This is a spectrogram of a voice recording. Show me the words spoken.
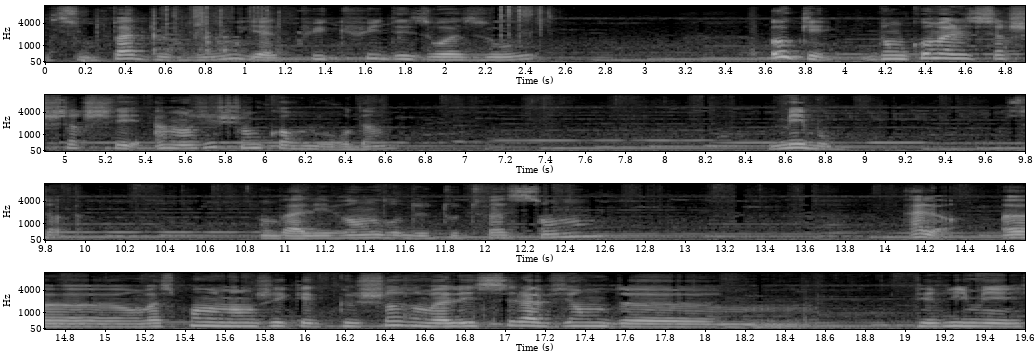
Ils sont pas debout. Il y a le cuit-cuit des oiseaux. Ok, donc on va aller chercher à manger. Je suis encore lourde. Hein. Mais bon, ça va. On va aller vendre de toute façon. Alors, euh, on va se prendre à manger quelque chose. On va laisser la viande... Euh, périmer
